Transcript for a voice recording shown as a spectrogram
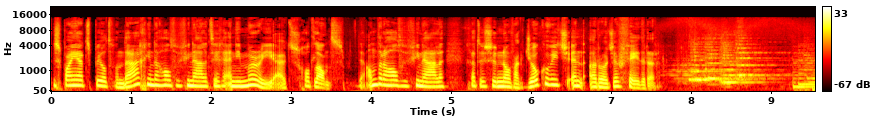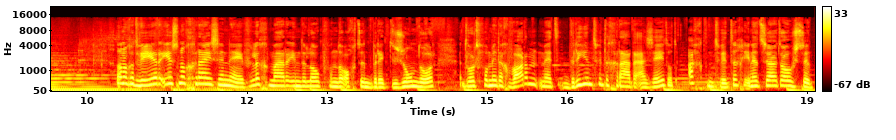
De Spanjaard speelt vandaag in de halve finale tegen Andy Murray uit Schotland. De andere halve finale gaat tussen Novak Djokovic en Roger Federer. Dan nog het weer. Eerst nog grijs en nevelig, maar in de loop van de ochtend breekt de zon door. Het wordt vanmiddag warm met 23 graden aan zee tot 28 in het zuidoosten.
